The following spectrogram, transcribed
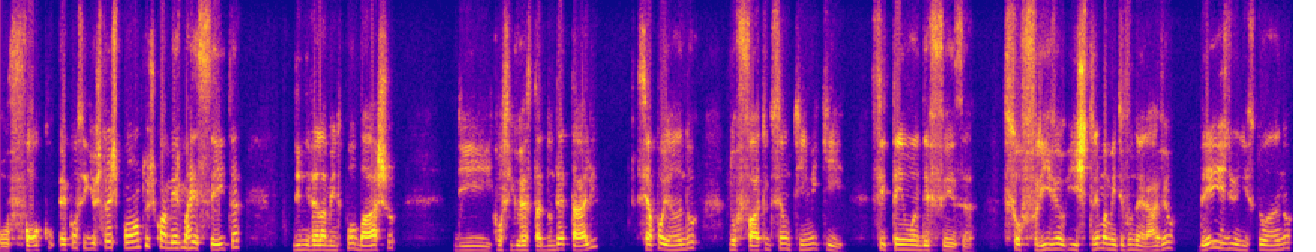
O foco é conseguir os três pontos com a mesma receita de nivelamento por baixo, de conseguir o resultado no detalhe, se apoiando no fato de ser um time que se tem uma defesa sofrível e extremamente vulnerável desde o início do ano,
